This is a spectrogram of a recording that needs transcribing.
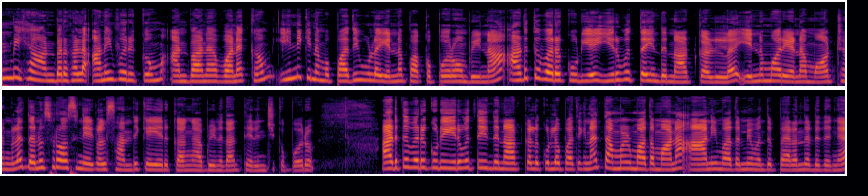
ஆன்மீக அன்பர்கள் அனைவருக்கும் அன்பான வணக்கம். இன்னைக்கு நம்ம பதிவில் என்ன பார்க்க போகிறோம் அப்படின்னா அடுத்து வரக்கூடிய இருபத்தைந்து நாட்களில் என்ன மாதிரியான மாற்றங்களை தனுசு ராசினியர்கள் சந்திக்க இருக்காங்க அப்படின்னு தான் தெரிஞ்சுக்க போகிறோம் அடுத்து வரக்கூடிய இருபத்தைந்து நாட்களுக்குள்ளே பார்த்தீங்கன்னா தமிழ் மாதமான ஆனி மாதமே வந்து பிறந்துடுதுங்க.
